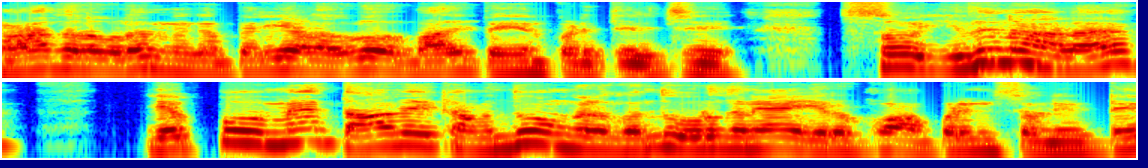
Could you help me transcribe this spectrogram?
மனதளவுல மிகப்பெரிய அளவுல ஒரு பாதிப்பை ஏற்படுத்திருச்சு. சோ இதனால எப்பவுமே தாவேக்கா வந்து உங்களுக்கு வந்து உறுதுணையா இருக்கும் அப்படின்னு சொல்லிட்டு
